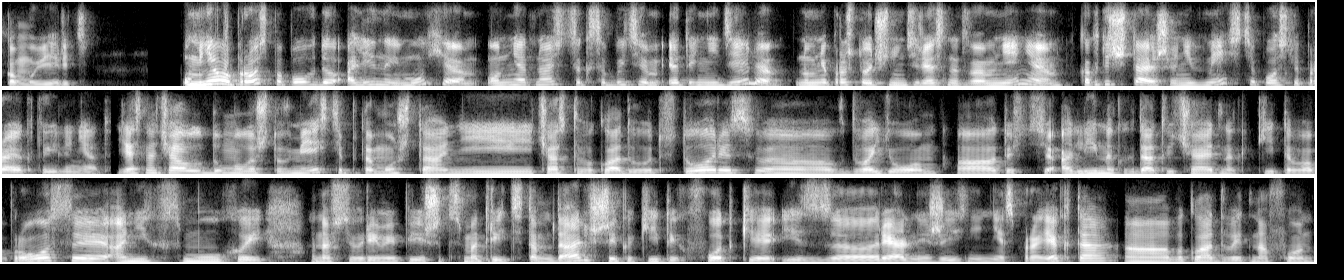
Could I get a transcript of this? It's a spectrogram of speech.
кому верить. У меня вопрос по поводу Алины и Мухи. Он не относится к событиям этой недели, но мне просто очень интересно твое мнение. Как ты считаешь, они вместе после проекта или нет? Я сначала думала, что вместе, потому что они часто выкладывают сторис э, вдвоем. Э, то есть Алина, когда отвечает на какие-то вопросы о них с Мухой, она все время пишет, смотрите там дальше, какие-то их фотки из э, реальной жизни, не с проекта, э, выкладывает на фон.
